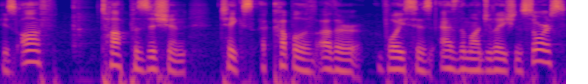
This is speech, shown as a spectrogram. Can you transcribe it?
is off. Top position takes a couple of other voices as the modulation source.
